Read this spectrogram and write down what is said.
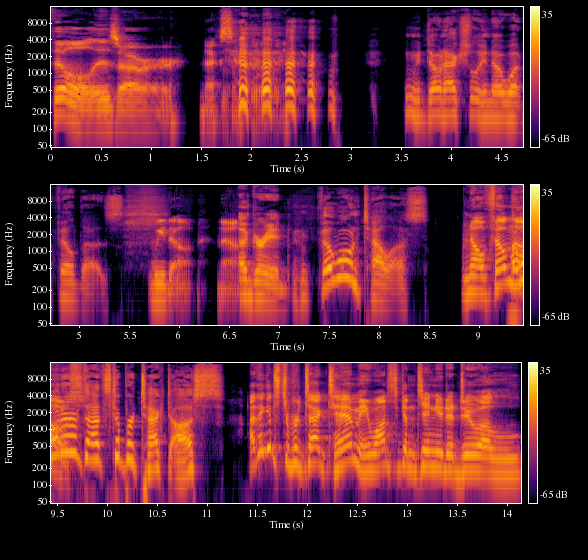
Phil is our next employee. we don't actually know what Phil does. we don't know. Agreed. Phil won't tell us. No, Phil knows. I wonder if that's to protect us. I think it's to protect him. He wants to continue to do a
